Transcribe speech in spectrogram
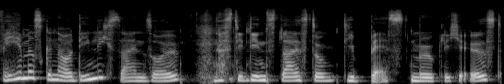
wem es genau dienlich sein soll, dass die Dienstleistung die bestmögliche ist.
